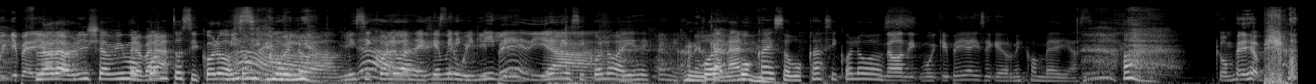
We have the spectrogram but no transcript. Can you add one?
Wikipedia. Flora brilla mismo. Pero pará, ¿Cuántos psicólogos Mi son psicóloga, mi psicóloga lo es de Géminis y. Wikipedia. Mili es psicóloga y es de Géminis. Con el canal. Busca eso, busca psicólogos. No, di- Wikipedia dice que dormís con medias. Ah. Con media pica.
